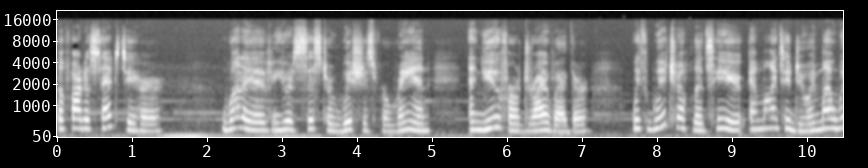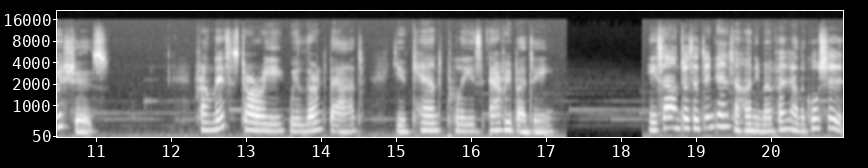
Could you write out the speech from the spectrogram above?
the father said to her, What if your sister wishes for rain and you for dry weather? With which of the two am I to join my wishes? From this story, we learned that you can't please everybody. 以上就是今天想和你们分享的故事。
